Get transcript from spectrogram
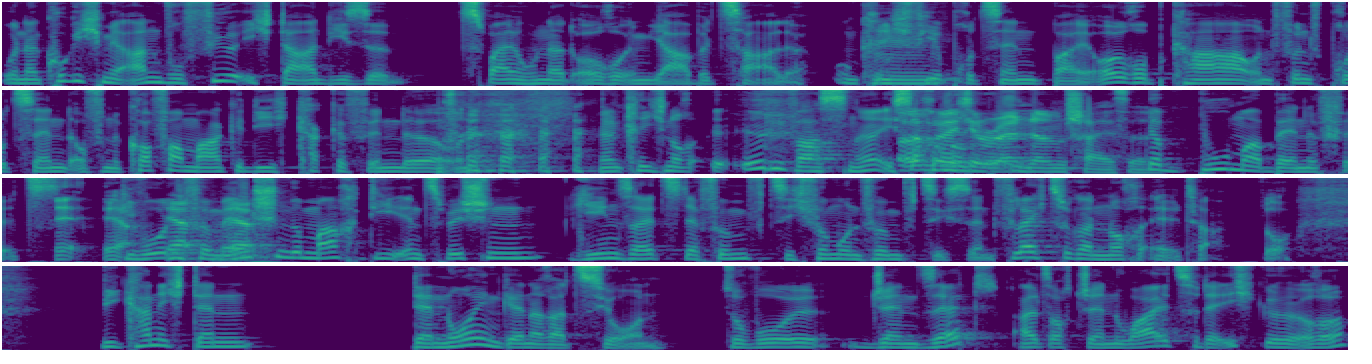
Und dann gucke ich mir an, wofür ich da diese 200 Euro im Jahr bezahle und kriege Mhm. 4% bei Europcar und 5% auf eine Koffermarke, die ich kacke finde. Und dann kriege ich noch irgendwas, ne? Ich sage Irgendwelche immer, random Scheiße. ja, Boomer-Benefits. Ja, ja, die wurden ja, für. Menschen gemacht, die inzwischen jenseits der 50, 55 sind. Vielleicht sogar noch älter. So. Wie kann ich denn der neuen Generation, sowohl Gen Z als auch Gen Y, zu der ich gehöre,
